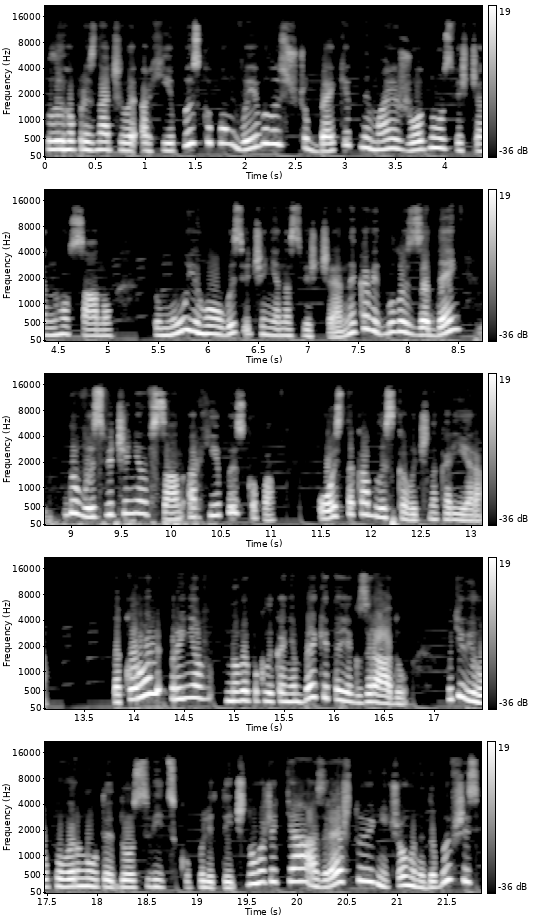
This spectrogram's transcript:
Коли його призначили архієпископом, виявилось, що Беккет не має жодного священного сану, тому його висвячення на священника відбулось за день до висвячення в сан архієпископа. Ось така блискавична кар'єра. Та король прийняв нове покликання Беккета як зраду, хотів його повернути до світсько-політичного життя, а зрештою, нічого не добившись,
